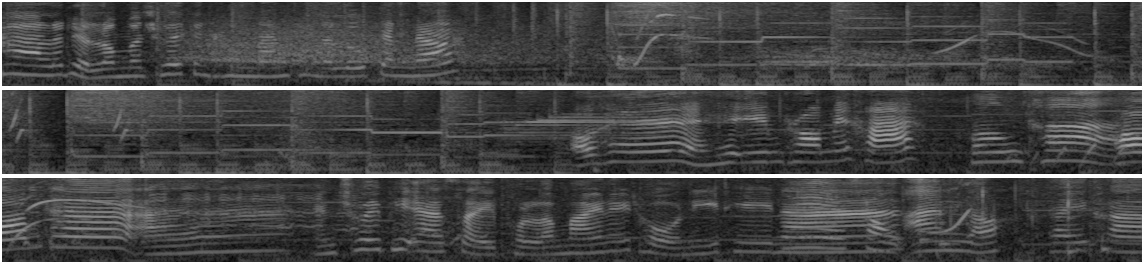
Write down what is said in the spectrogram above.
ค่ะ แล้วเดี๋ยวเรามาช่วยกันทำน้ำแคนตาลูปกันนะโอเคเฮอินพร้อมไหมคะ พร้อมค่ะ พร้อมค่ะ อ่างั้นช่วยพี่แอร์ใส่ผลไม้ในโถนี้ทีนะแม่สองอันเหรอ ใช่ค่ะ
